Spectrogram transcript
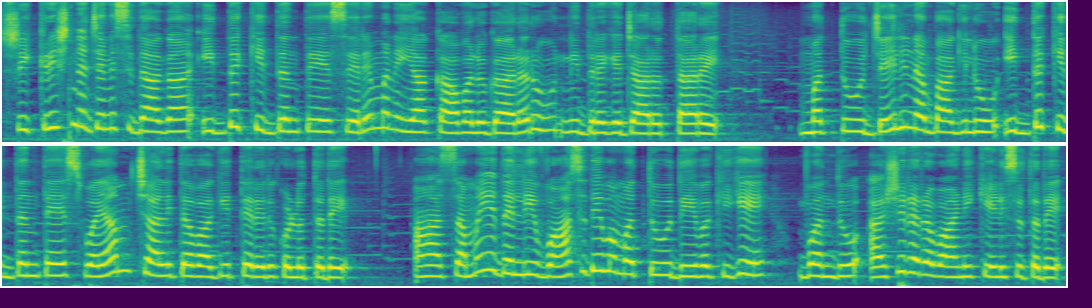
ಶ್ರೀಕೃಷ್ಣ ಜನಿಸಿದಾಗ ಇದ್ದಕ್ಕಿದ್ದಂತೆ ಸೆರೆಮನೆಯ ಕಾವಲುಗಾರರು ನಿದ್ರೆಗೆ ಜಾರುತ್ತಾರೆ. ಮತ್ತು ಜೈಲಿನ ಬಾಗಿಲು ಇದ್ದಕ್ಕಿದ್ದಂತೆ ಸ್ವಯಂಚಾಲಿತವಾಗಿ ತೆರೆದುಕೊಳ್ಳುತ್ತದೆ. ಆ ಸಮಯದಲ್ಲಿ ವಾಸುದೇವ ಮತ್ತು ದೇವಕಿಗೆ ಒಂದು ಅಶರರವಾಣಿ ಕೇಳಿಸುತ್ತದೆ.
